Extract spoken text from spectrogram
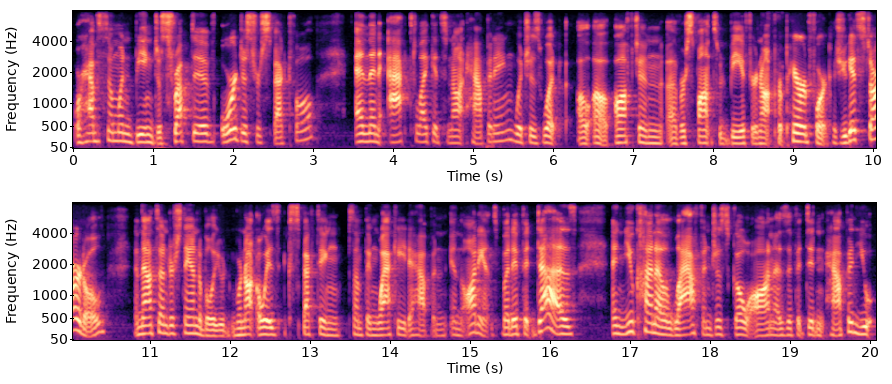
or have someone being disruptive or disrespectful, and then act like it's not happening, which is what uh, often a response would be if you're not prepared for it, because you get startled, and that's understandable. You're, we're not always expecting something wacky to happen in the audience, but if it does, and you kind of laugh and just go on as if it didn't happen, you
